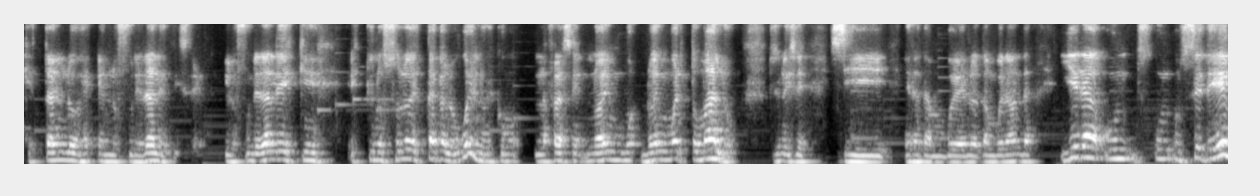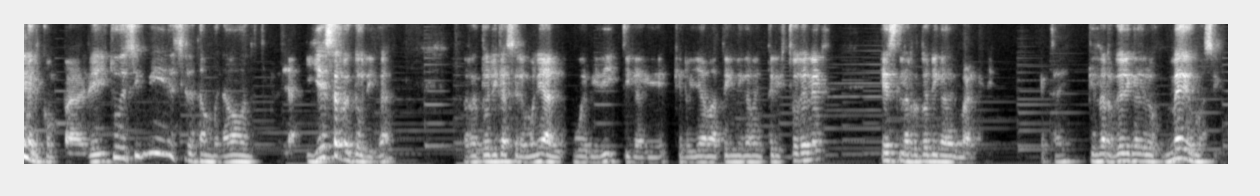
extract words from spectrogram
que está en los, en los funerales, dice y los funerales es que, es que uno solo destaca lo bueno, es como la frase, no hay, no hay muerto malo. Entonces uno dice, sí, era tan bueno, tan buena onda. Y era un, un, CTM el compadre. Y tú decís, mire, si era tan buena onda. Y esa retórica, la retórica ceremonial o epidíctica, que, lo llama técnicamente Aristóteles, es la retórica del marketing, que es la retórica de los medios masivos.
